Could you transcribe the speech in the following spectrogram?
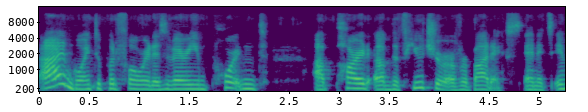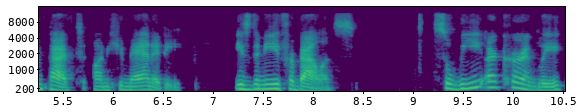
I'm going to put forward as a very important uh, part of the future of robotics and its impact on humanity is the need for balance. So, we are currently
